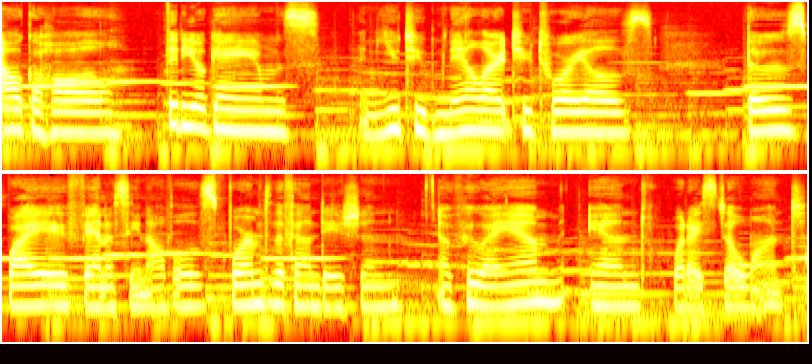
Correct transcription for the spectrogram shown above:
alcohol, video games, and YouTube nail art tutorials, those YA fantasy novels formed the foundation of who I am and what I still want.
